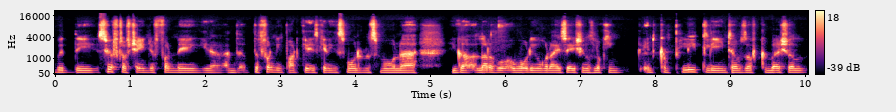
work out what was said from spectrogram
with the swift of change of funding, you know, and the, the funding pocket is getting smaller and smaller. You got a lot of awarding organizations looking in completely in terms of commercial,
